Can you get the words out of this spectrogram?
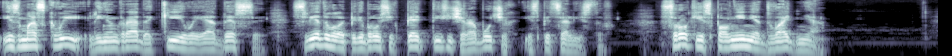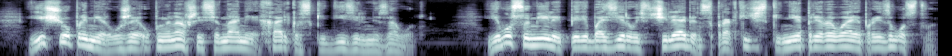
Из Москвы, Ленинграда, Киева и Одессы следовало перебросить 5000 рабочих и специалистов. Сроки исполнения 2 дня. Еще пример, уже упоминавшийся нами Харьковский дизельный завод. Его сумели перебазировать в Челябинск, практически не прерывая производство.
